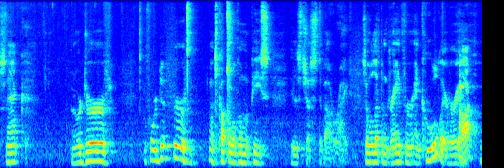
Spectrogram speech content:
snack, an hors d'oeuvre, before dinner, a couple of them a piece is just about right. So we'll let them drain for and cool. They're very hot,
